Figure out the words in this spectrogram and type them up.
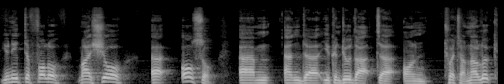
You need to follow my show uh, also. Um, and uh, you can do that uh, on Twitter. Now, look,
